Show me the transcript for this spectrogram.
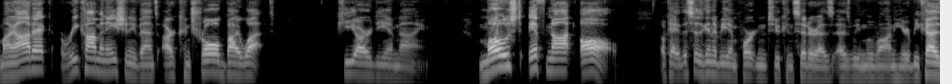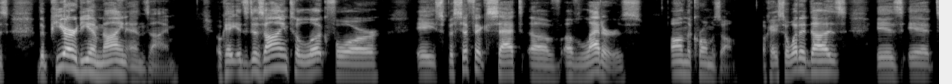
Meiotic recombination events are controlled by what? PRDM9. Most, if not all. Okay, this is going to be important to consider as, as we move on here because the PRDM9 enzyme, okay, it's designed to look for a specific set of, of letters on the chromosome. Okay, so what it does is it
